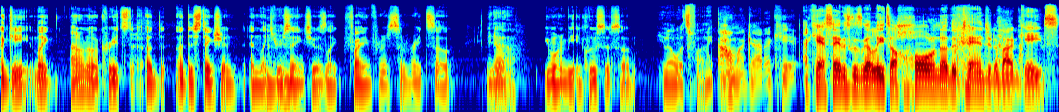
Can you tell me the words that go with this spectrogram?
a gate like I don't know creates a, a distinction, and like you were Mhm. saying, she was like fighting for civil rights. So you know Yeah. you want to be inclusive. So You know what's funny? Oh my god, I can't I can't say this because it's gonna lead to a whole nother tangent about gates.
